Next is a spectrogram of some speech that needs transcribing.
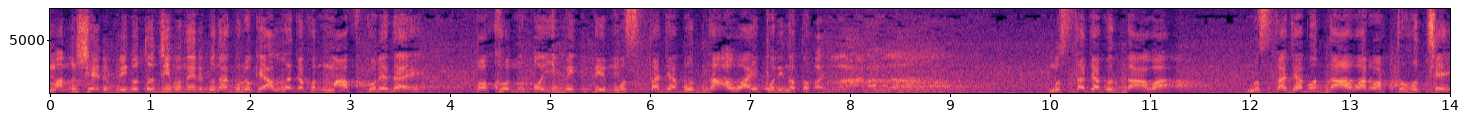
মানুষের বিগত জীবনের গুণাগুলোকে আল্লাহ যখন মাফ করে দেয়, তখন ওই ব্যক্তি মুস্তাজাবুদ দাওয়ায় পরিণত হয়। মুস্তাজাবুদ দাওয়া মুস্তাজাবুদ অর্থ হচ্ছে,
